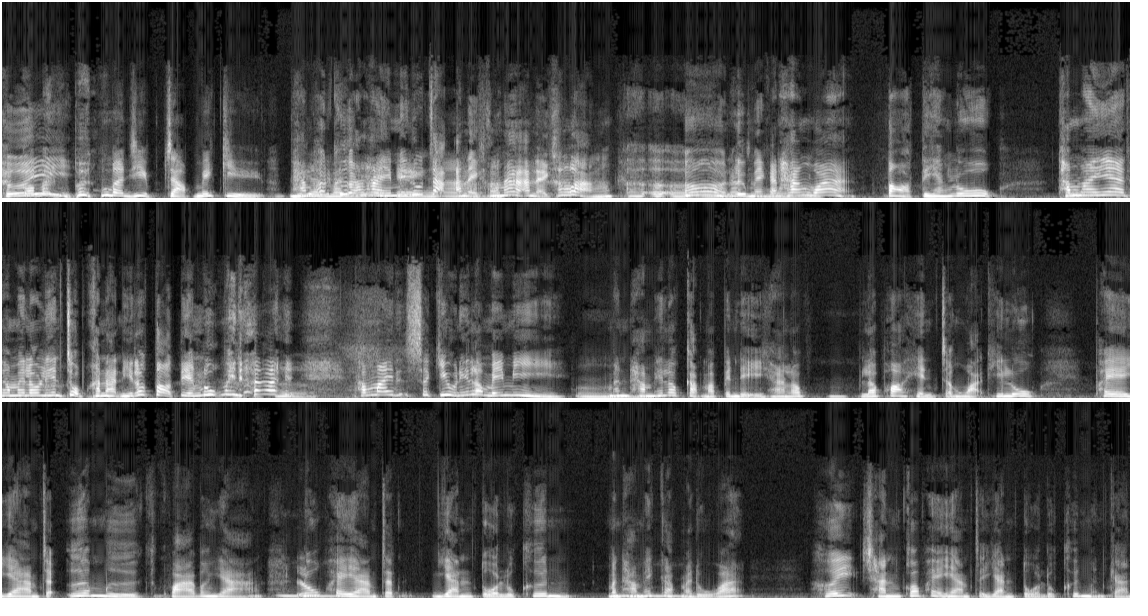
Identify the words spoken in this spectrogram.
เฮ้ก็ยมันเพิ่งมาหยิบจับไม่กี่แพมเพิร์สคืออะไรเดืนไม่รู้จักอันไหนข้างหน้าอันไหนข้างหลังเออเออเออเออหรือแม้กระทั่งว่าต่อเตียงลูกทำไมอะทำไมเราเรียนจบขนาดนี้เราต่อเตียงลูกไม่ได้ทำไมสกิลนี้เราไม่มี มันทำให้เรากลับมาเป็นเด็กอีกครั้งแล้ว แล้วพอเห็นจังหวะที่ลูก พยายามจะเอื้อมมือคว้าบางอย่าง ลูกพยายามจะยันตัวลุกขึ้น มันทำให้กลับมาดูว่า เฮ้ย ฉันก็พยายามจะยันตัวลุกขึ้นเหมือนกัน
